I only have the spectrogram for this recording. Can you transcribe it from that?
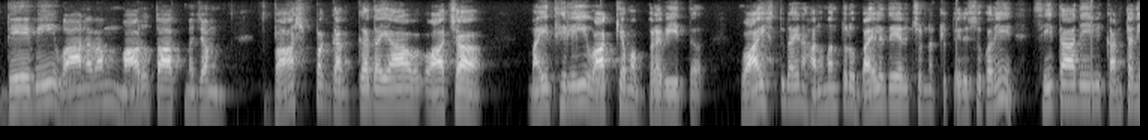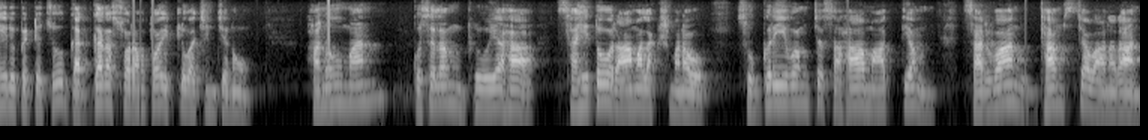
దేవి వానరం మారుతాత్మజం. బాష్పగద్గదయా వాచ. మైథిలీ వాక్యమబ్రవీత్. వాయిస్తుడైన హనుమంతుడు బయలుదేరుచున్నట్లు తెలుసుకొని సీతాదేవి కంటనీరు పెట్టుచు గద్గద స్వరంతో ఇట్లు వచించెను. హనుమాన్ కుశలం భ్రూయ సహితో రామలక్ష్మణౌ. సుగ్రీవం చ సహామాత్యం సర్వాన్ వృద్ధాంశ్చ వానరాన్.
